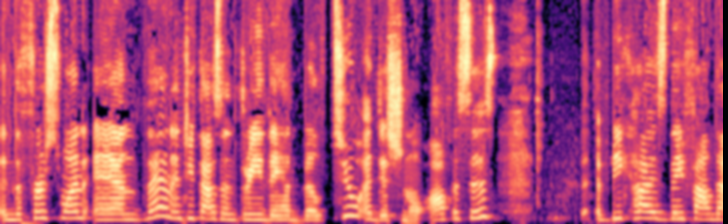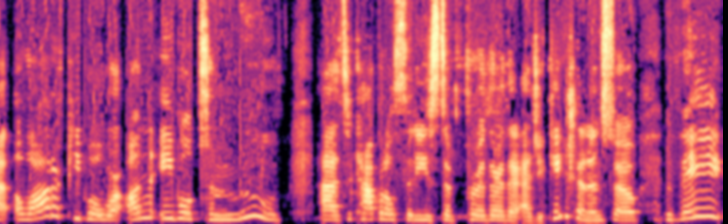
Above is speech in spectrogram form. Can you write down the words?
in the first one. And then in 2003, they had built two additional offices because they found that a lot of people were unable to move uh, to capital cities to further their education. And so they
